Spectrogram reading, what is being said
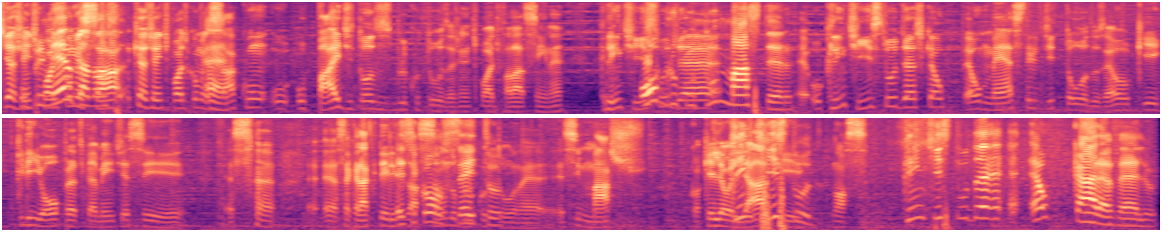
Que a gente pode primeiro da começar. nossa- Que a gente pode começar com o, o pai de todos os Brucutus, a gente pode falar assim, né? Clint O Eastwood Brucutu é, Master. é- O Clint Eastwood acho que é o, é o mestre de todos, é o que criou praticamente esse. Essa, essa caracterização do Brucutu, né? Esse macho. Com aquele Clint olhar que. Eastwood. Nossa. Clint Eastwood é, é, é o cara, velho.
